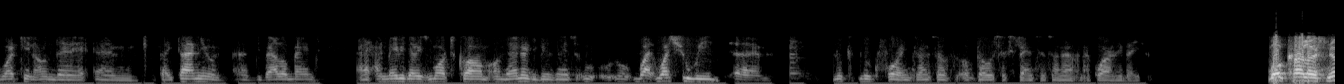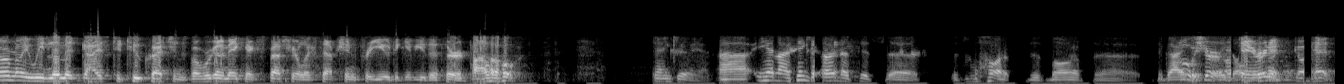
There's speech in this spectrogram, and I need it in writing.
working on the um, titanium uh, development, and maybe there is more to come on the energy business, what should we um, look for in terms of those expenses on a quarterly basis? Well, Carlos, normally we limit guys to two questions, but we're gonna make a special exception for you to give you the third. Paulo? Thank you, Ian. Ian, I think Ernest is it's more the more uh, the guy. Oh, sure. Okay, Ernest, go ahead.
